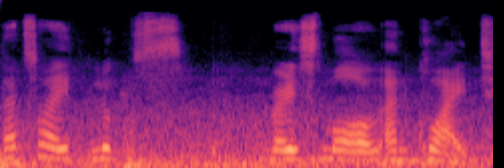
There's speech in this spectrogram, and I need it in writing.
that's why it looks very small and quiet.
